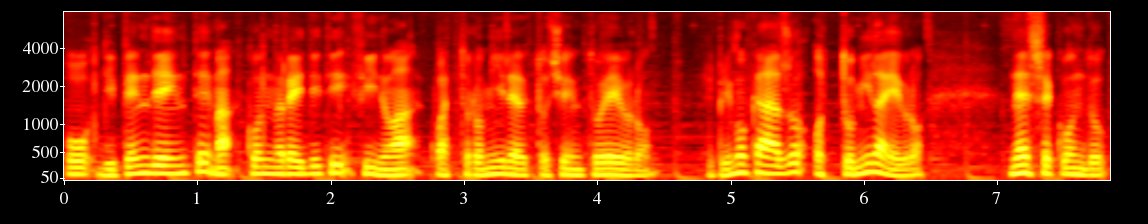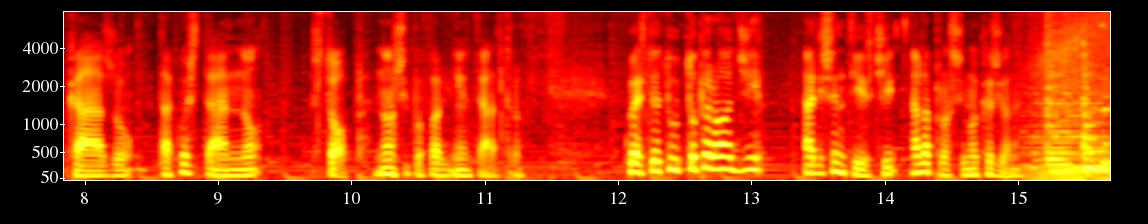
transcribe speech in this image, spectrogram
o dipendente, ma con redditi fino a 4.800 euro nel primo caso 8.000 euro, nel secondo caso da quest'anno stop, non si può fare nient'altro. Questo è tutto per oggi, a risentirci alla prossima occasione.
